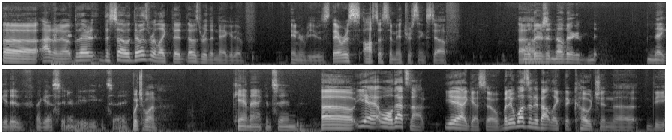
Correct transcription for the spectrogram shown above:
Uh, I don't know, but there. So those were like the those were the negative interviews. There was also some interesting stuff. Well, Uh, there's another n- negative, I guess, interview you could say. Which one? Cam Atkinson. Oh, yeah. Well, that's not. Yeah, I guess so. But it wasn't about like the coach and the the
